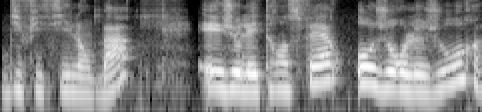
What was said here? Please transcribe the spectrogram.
difficiles en bas. Et je les transfère au jour le jour.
